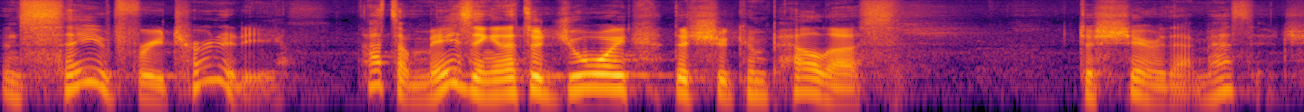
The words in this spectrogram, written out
and saved for eternity. That's amazing, and it's a joy that should compel us to share that message.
